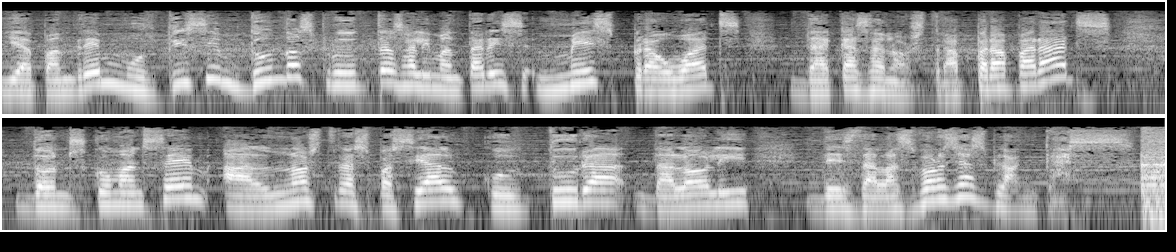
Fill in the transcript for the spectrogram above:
i aprendrem moltíssim d'un dels productes alimentaris més preuats de casa nostra. Preparats? Doncs comencem el nostre especial Cultura de l'Oli des de les Borges Blanques.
